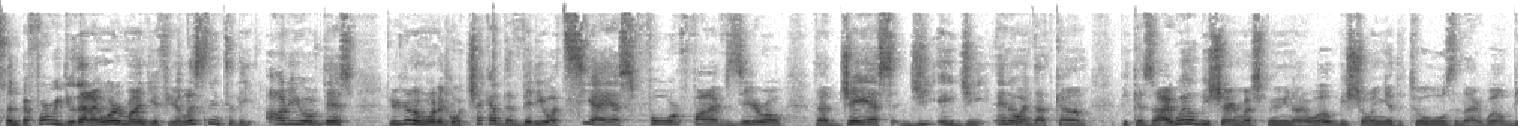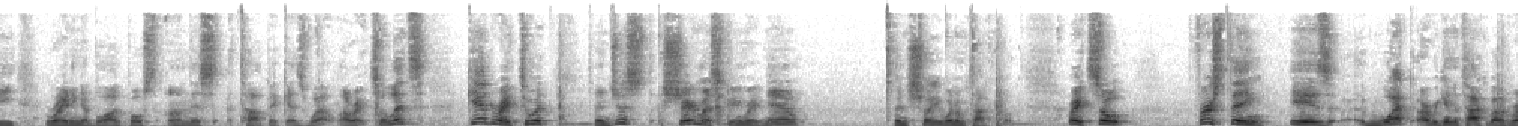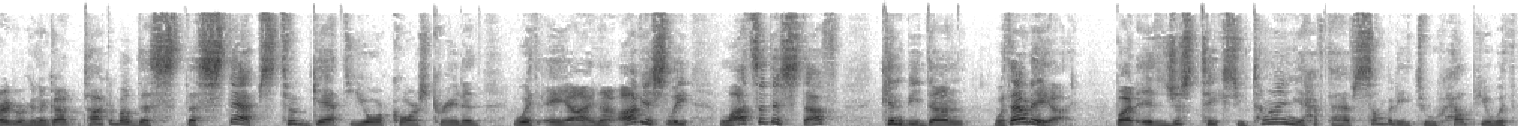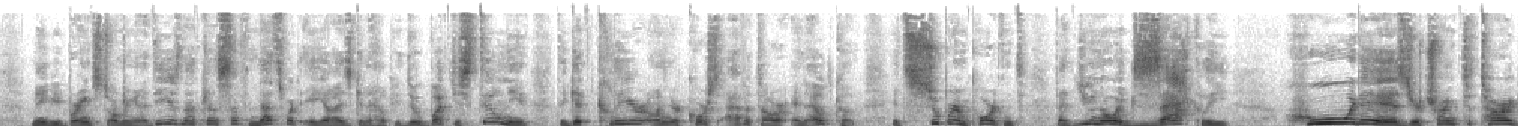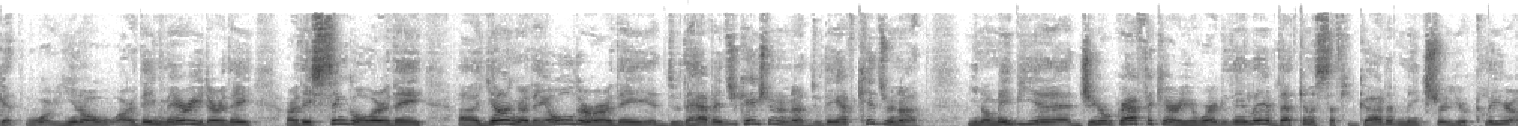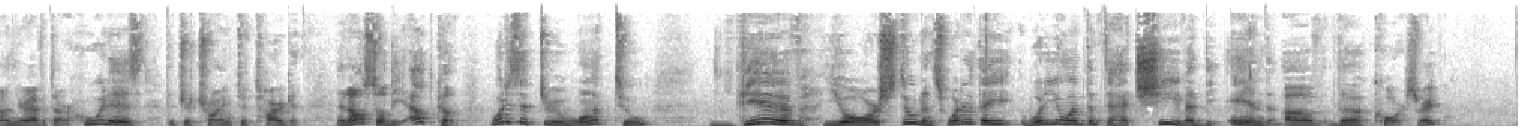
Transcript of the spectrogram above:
And before we do that, I want to remind you, if you're listening to the audio of this, you're going to want to go check out the video at cis450.jsgagnon.com because I will be sharing my screen, I will be showing you the tools, and I will be writing a blog post on this topic as well. All right, so let's get right to it and just share my screen right now and show you what I'm talking about. All right, so First thing is what are we going to talk about, right? We're going to talk about this, the steps to get your course created with AI. Now, obviously, lots of this stuff can be done without AI, but it just takes you time. You have to have somebody to help you with maybe brainstorming ideas and that kind of stuff, and that's what AI is going to help you do. But you still need to get clear on your course avatar and outcome. It's super important that you know exactly who it is you're trying to target. You know, are they married? Are they are they single? Are they uh, young? Are they older? Are they do they have education or not? Do they have kids or not? You know, maybe a geographic area. Where do they live? That kind of stuff. You got to make sure you're clear on your avatar. Who it is that you're trying to target, and also the outcome. What is it you want to give your students? What are they? What do you want them to achieve at the end of the course? Right?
